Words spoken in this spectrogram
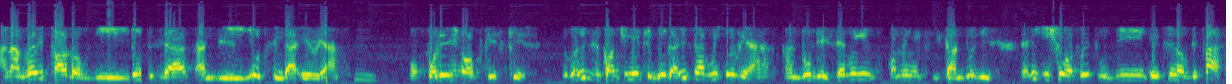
And I'm very proud of the youth leaders and the youth in that area for following up this case. Because if they continue to do that, if every area can do this, every community can do this, then the issue of rape will be a thing of the past.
